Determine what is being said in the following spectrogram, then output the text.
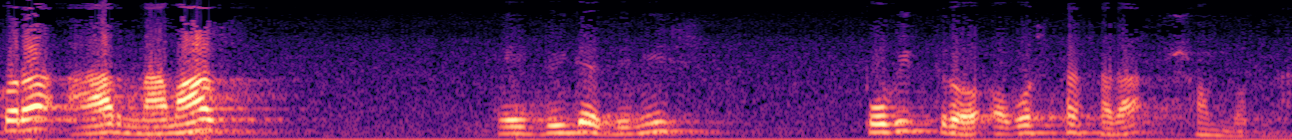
করা আর নামাজ এই দুইটা জিনিস পবিত্র অবস্থা ছাড়া সম্ভব না।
